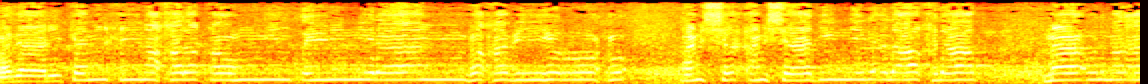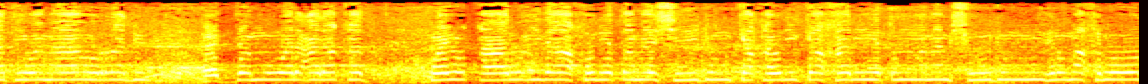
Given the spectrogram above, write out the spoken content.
وذلك من حين خلقه من طين إلى أن ينفخ فيه الروح. أمشاج الأخلاق ماء المرأة وماء الرجل. الدم والعلقة. ويقال إذا خلط مشيج كقولك خليط وممشوج مثل مخلوط.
